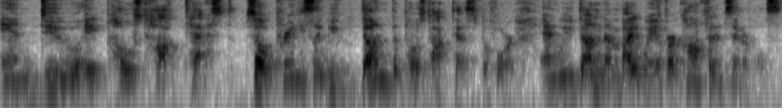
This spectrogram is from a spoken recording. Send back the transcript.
and do a post hoc test. So previously we've done the post hoc tests before, and we've done them by way of our confidence intervals.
